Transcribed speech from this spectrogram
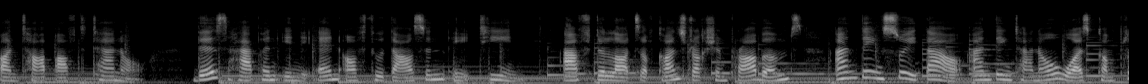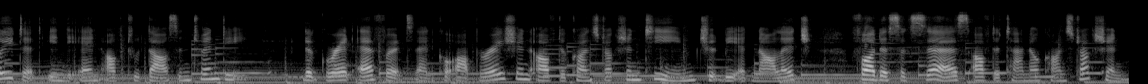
on top of the tunnel. This happened in the end of 2018. After lots of construction problems, Anding Sui Dao, Anding Tunnel was completed in the end of 2020. The great efforts and cooperation of the construction team should be acknowledged for the success of the tunnel construction.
